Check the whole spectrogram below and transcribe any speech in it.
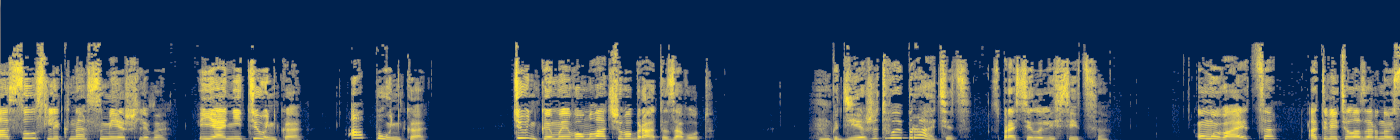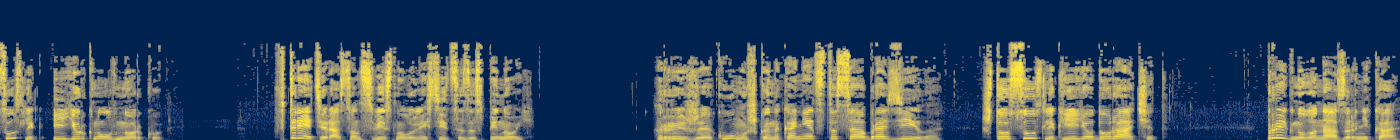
А суслик насмешливо. Я не Тюнька, а Пунька. Тюнькой моего младшего брата зовут. «Где же твой братец?» — спросила лисица. «Умывается», — ответил озорной суслик и юркнул в норку. В третий раз он свистнул у лисицы за спиной. Рыжая кумушка наконец-то сообразила, что суслик ее дурачит. Прыгнула на озорника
